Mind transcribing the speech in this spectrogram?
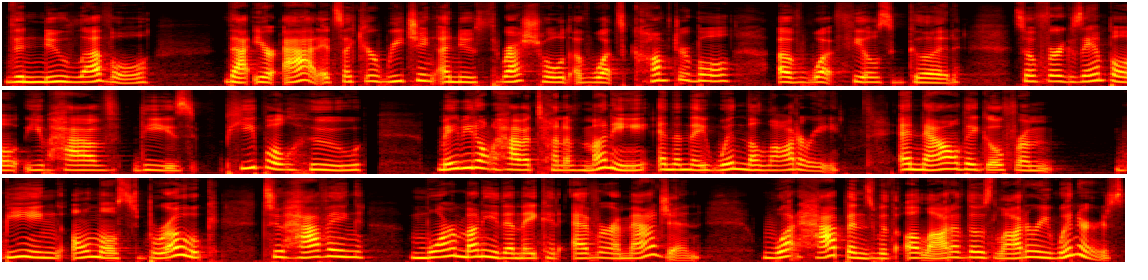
the new level that you're at. It's like you're reaching a new threshold of what's comfortable, of what feels good. So, for example, you have these people who maybe don't have a ton of money and then they win the lottery. And now they go from being almost broke to having more money than they could ever imagine. What happens with a lot of those lottery winners?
